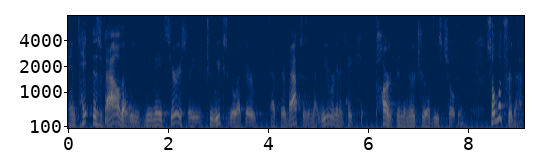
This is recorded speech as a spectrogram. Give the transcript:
and take this vow that we, we made seriously two weeks ago at their, at their baptism that we were going to take part in the nurture of these children. So look for that.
